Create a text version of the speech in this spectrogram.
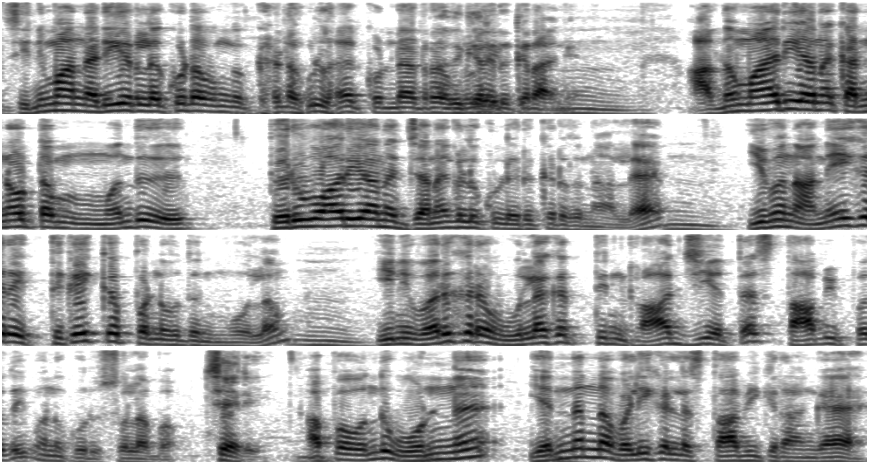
சினிமா நடிகர்ல கூட அவங்க கடவுளா கொண்டாடுறவங்க இருக்கிறாங்க. அந்த மாதிரியான கண்ணோட்டம் வந்து பெருவாரியான ஜனங்களுக்குள்ள இருக்கிறதுனால இவன் அநேகரை திகைக்க பண்ணுவதன் மூலம் இனி வருகிற உலகத்தின் ராஜ்யத்தை ஸ்தாபிப்பது இவனுக்கு ஒரு சுலபம். சரி. அப்போ வந்து ஒண்ணு என்னென்ன வழிகளில் ஸ்தாபிக்கிறாங்க?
